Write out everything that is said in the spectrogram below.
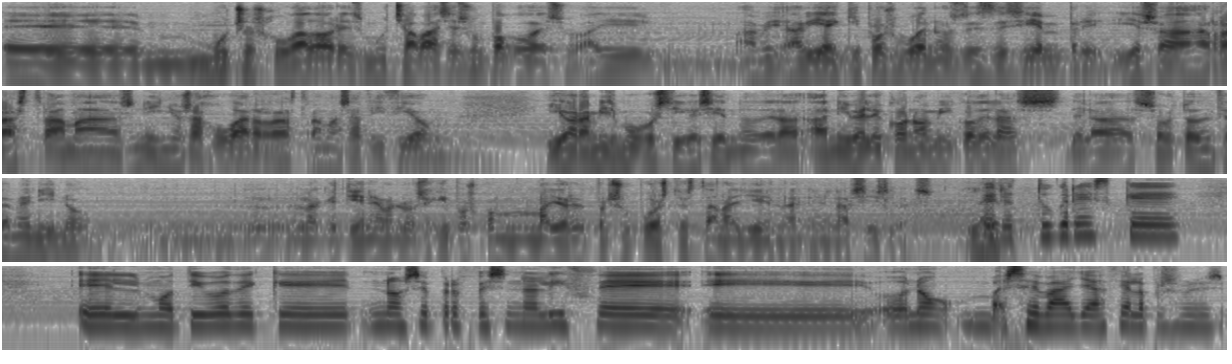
eh, muchos jugadores, mucha base, es un poco eso, hay, había, equipos buenos desde siempre y eso arrastra a más niños a jugar, arrastra más afición y ahora mismo pues sigue siendo de la- a nivel económico, de las, de las, sobre todo en femenino, la que tienen los equipos con mayores presupuestos están allí en, la- en las islas. Pero tú crees que el motivo de que no se profesionalice eh, o no se vaya hacia la profes-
